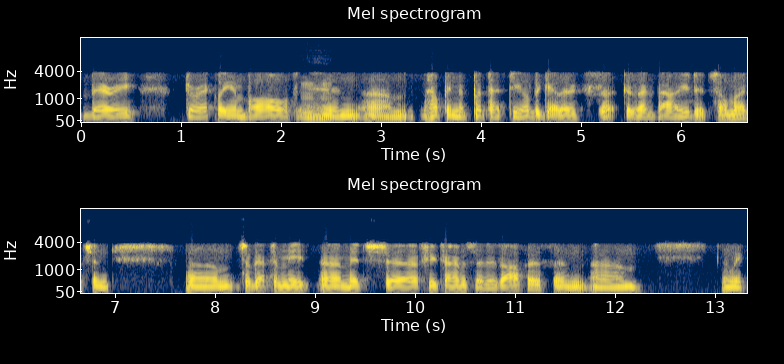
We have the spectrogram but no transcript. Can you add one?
very directly involved mm-hmm. in um, helping to put that deal together because I valued it so much, and um, so got to meet uh, Mitch uh, a few times at his office, and um, and we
